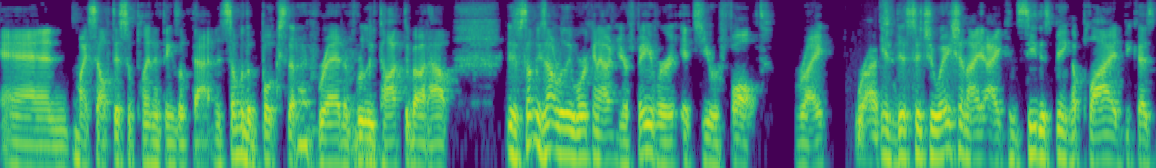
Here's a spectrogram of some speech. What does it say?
and my self discipline and things like that. And some of the books that I've read have really talked about how if something's not really working out in your favor, it's your fault, right? Right. In this situation, I, I, can see this being applied because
